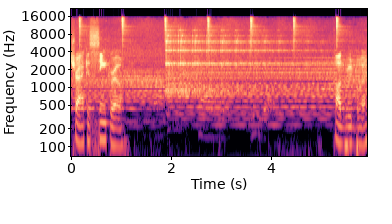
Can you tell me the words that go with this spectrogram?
Track is Synchro. Called Rude Boy.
